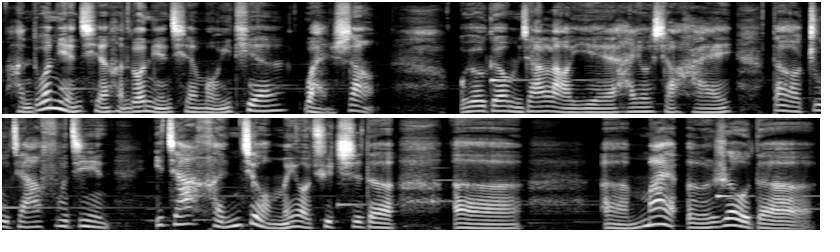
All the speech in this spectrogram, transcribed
很多年前，很多年前，某一天晚上，我又跟我们家老爷还有小孩到住家附近一家很久没有去吃的呃呃卖鹅肉的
